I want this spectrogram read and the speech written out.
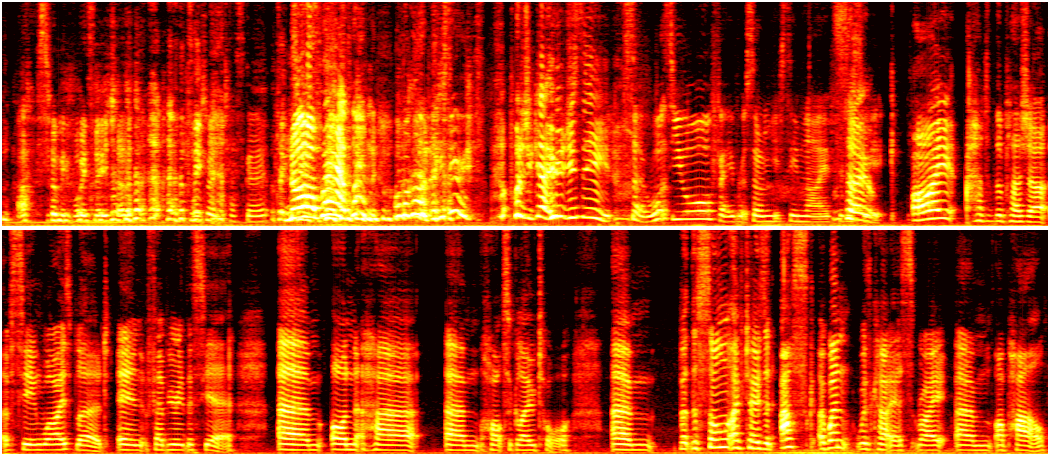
Our swimming boys know each other. It'll We take- went to Tesco. it'll take No, two- where? When? Oh my god, are you serious? What did you get? Who did you see? So, what's your favourite song you've seen live for So- this week? I had the pleasure of seeing Weyes Blood in February this year um, on her um, Hearts Aglow tour. Um, but the song I've chosen, Ask, I went with Curtis, right, um, our pal.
